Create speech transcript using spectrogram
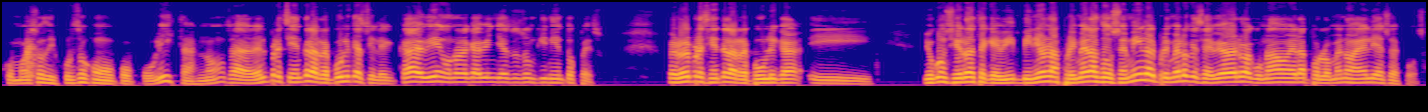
como esos discursos como populistas, ¿no? O sea, el presidente de la República, si le cae bien o no le cae bien, ya esos son 500 pesos. Pero el presidente de la República y yo considero desde que vinieron las primeras 12 mil, el primero que se debió haber vacunado era por lo menos a él y a su esposa.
